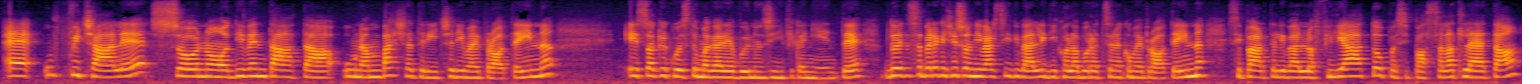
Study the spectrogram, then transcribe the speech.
è ufficiale, sono diventata un'ambasciatrice di MyProtein e so che questo magari a voi non significa niente. Dovete sapere che ci sono diversi livelli di collaborazione con MyProtein si parte a livello affiliato, poi si passa all'atleta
